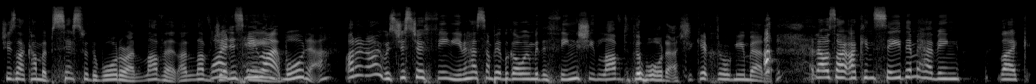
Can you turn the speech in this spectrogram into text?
She's like, I'm obsessed with the water. I love it. I love Why does he like water? I don't know. It was just her thing. You know how some people go in with a thing? She loved the water. She kept talking about it. And I was like, I can see them having like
